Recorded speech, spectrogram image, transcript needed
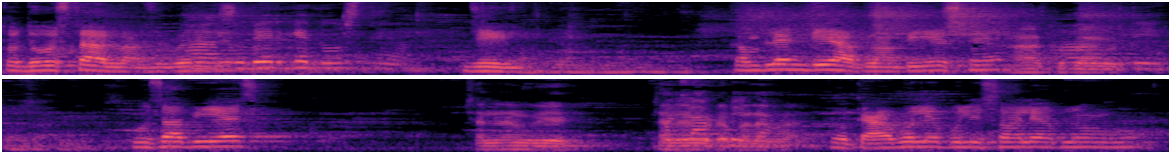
तो दोस्त है अल्लाह जुबेर हाँ के? जुबेर के दोस्त हम। जी। कंप्लेंट दिया अपना बी एस ने हाँ हाँ, पूछा बी एस चंदन को ये चंदन तो क्या बोले पुलिस वाले आप लोगों को?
